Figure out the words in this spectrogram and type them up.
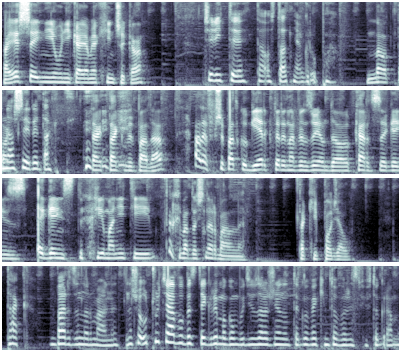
a jeszcze inni unikają jak Chińczyka. Czyli ty, ta ostatnia grupa No tak, naszej redakcji. tak, tak wypada. Ale w przypadku gier, które nawiązują do Cards Against, Against Humanity, to chyba dość normalne. Taki podział. Tak, bardzo normalne. Nasze uczucia wobec tej gry mogą być uzależnione od tego, w jakim towarzystwie w to gramy.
